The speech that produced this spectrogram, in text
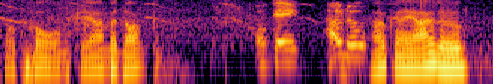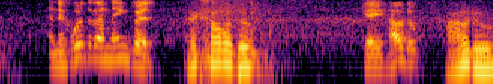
Tot de volgende keer en bedankt. Oké, okay, houdoe. Oké, okay, houdoe. En de groeten aan Ingrid. Ik zal het doen. Oké, okay, houdoe. Houdoe.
